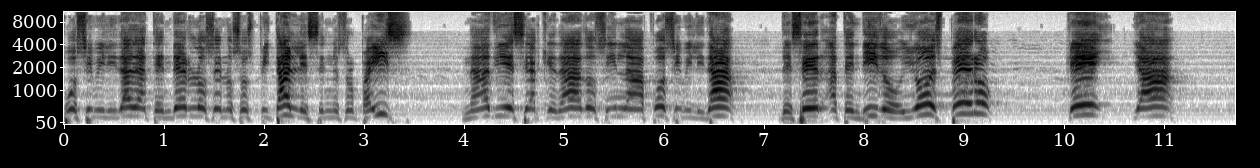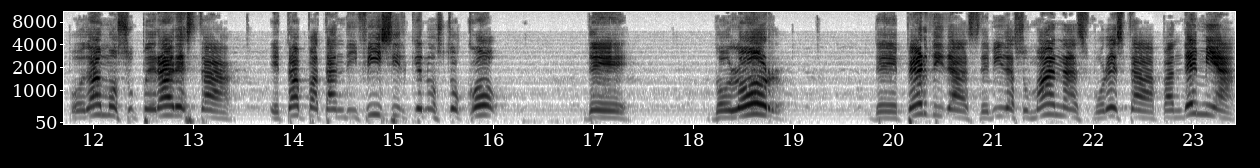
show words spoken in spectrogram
posibilidad de atenderlos en los hospitales en nuestro país. Nadie se ha quedado sin la posibilidad de ser atendido. Yo espero que ya podamos superar esta etapa tan difícil que nos tocó de dolor, de pérdidas de vidas humanas por esta pandemia.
